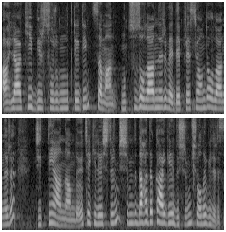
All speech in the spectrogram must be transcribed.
ahlaki bir sorumluluk dediğimiz zaman mutsuz olanları ve depresyonda olanları ciddi anlamda ötekileştirmiş. Şimdi daha da kaygıya düşürmüş olabiliriz.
